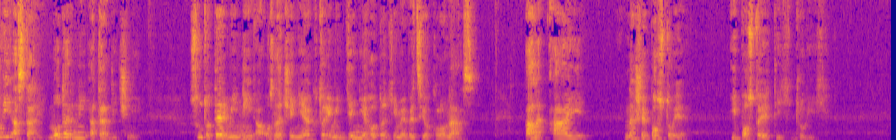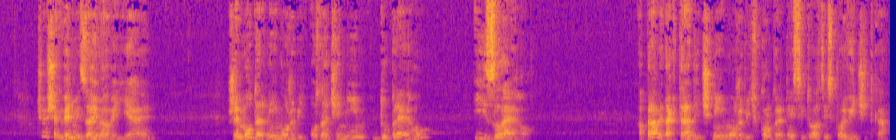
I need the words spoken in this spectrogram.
nový a starý, moderný a tradičný. Sú to termíny a označenia, ktorými denne hodnotíme veci okolo nás. Ale aj naše postoje i postoje tých druhých. Čo však veľmi zaujímavé je, že moderný môže byť označením dobrého i zlého. A práve tak tradičný môže byť v konkrétnej situácii skôr výčitka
